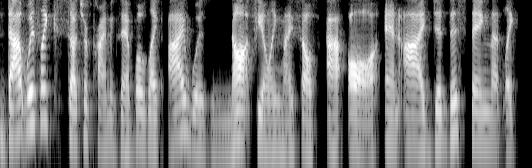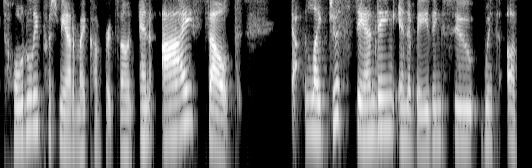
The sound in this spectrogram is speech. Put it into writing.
that was like such a prime example of like I was not feeling myself at all. And I did this thing that like totally pushed me out of my comfort zone. And I felt like just standing in a bathing suit with a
